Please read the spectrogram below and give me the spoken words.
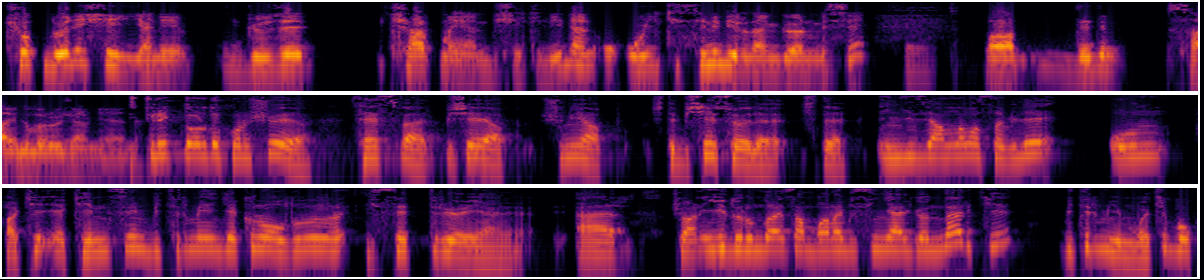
çok böyle şey yani göze çarpmayan bir şekildeydi. Yani o, o ikisini birden görmesi Evet. valla dedim saygılar hocam yani. Sürekli orada konuşuyor ya. Ses ver, bir şey yap, şunu yap, işte bir şey söyle. İşte İngilizce anlamasa bile onun kendisinin bitirmeye yakın olduğunu hissettiriyor yani. Eğer şu an iyi durumdaysan bana bir sinyal gönder ki bitirmeyeyim maçı. Bok,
